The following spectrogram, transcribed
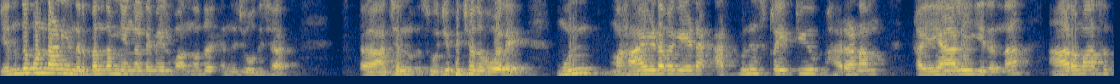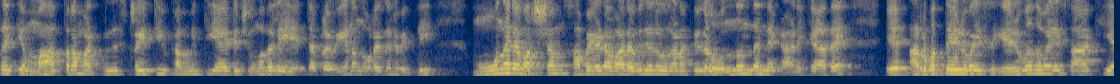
എന്തുകൊണ്ടാണ് ഈ നിർബന്ധം ഞങ്ങളുടെ മേൽ വന്നത് എന്ന് ചോദിച്ചാൽ അച്ഛൻ സൂചിപ്പിച്ചതുപോലെ മുൻ മഹായിടവകയുടെ അഡ്മിനിസ്ട്രേറ്റീവ് ഭരണം കൈയാളിയിരുന്ന ആറുമാസത്തേക്ക് മാത്രം അഡ്മിനിസ്ട്രേറ്റീവ് കമ്മിറ്റിയായിട്ട് ചുമതലയേറ്റ പ്രവീൺ എന്ന് പറയുന്ന ഒരു വ്യക്തി മൂന്നര വർഷം സഭയുടെ വരവ് ചെലവ് കണക്കുകൾ ഒന്നും തന്നെ കാണിക്കാതെ അറുപത്തേഴ് വയസ്സ് എഴുപത് വയസ്സാക്കിയ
